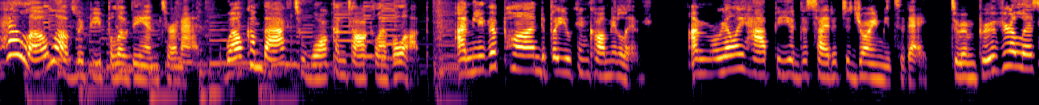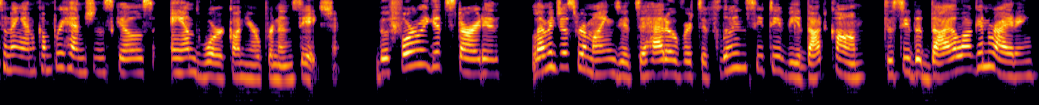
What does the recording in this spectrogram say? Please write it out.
Hello, lovely people of the internet. Welcome back to Walk and Talk Level Up. I'm Livia Pond, but you can call me Liv. I'm really happy you decided to join me today to improve your listening and comprehension skills and work on your pronunciation. Before we get started, let me just remind you to head over to fluencytv.com to see the dialogue in writing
